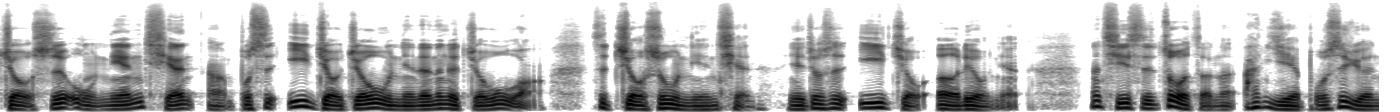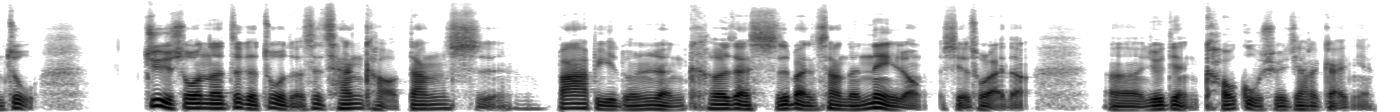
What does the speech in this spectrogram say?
九十五年前啊，不是一九九五年的那个九五啊，是九十五年前，也就是一九二六年。那其实作者呢，他也不是原著。据说呢，这个作者是参考当时巴比伦人刻在石板上的内容写出来的，呃，有点考古学家的概念。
